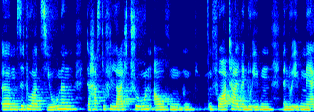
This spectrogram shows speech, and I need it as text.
ähm, Situationen, da hast du vielleicht schon auch einen ein Vorteil, wenn du eben, wenn du eben mehr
